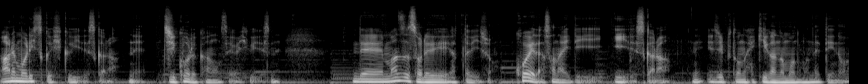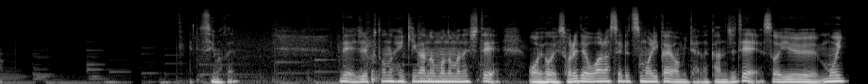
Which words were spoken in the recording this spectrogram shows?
あれもリスク低いですからね。事故る可能性が低いですね。でまずそれやったらいいでしょ。声出さないでいいですから、ね、エジプトの壁画のモノマネっていうのは。すいません。でエジプトの壁画のモノマネしておいおいそれで終わらせるつもりかよみたいな感じでそういうもう一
